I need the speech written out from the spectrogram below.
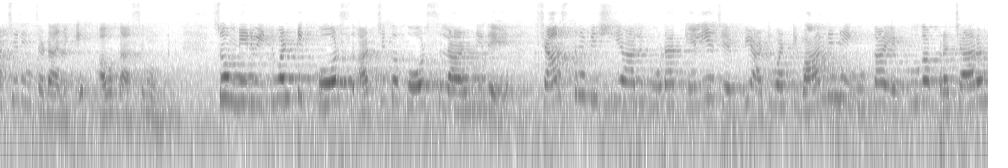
ఆచరించడానికి అవకాశం ఉంటుంది సో మీరు ఇటువంటి కోర్స్ అర్చక కోర్స్ లాంటిదే శాస్త్ర విషయాలు కూడా తెలియజెప్పి అటువంటి వాళ్ళని ఇంకా ఎక్కువగా ప్రచారం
